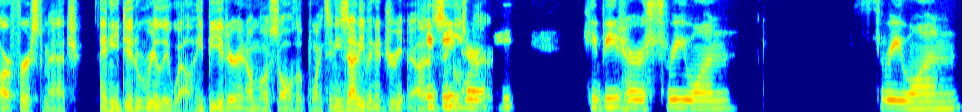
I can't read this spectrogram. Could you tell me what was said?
our first match, and he did really well. He beat her in almost all the points, and he's not even a dream. Uh, he beat her. He, he beat her three one, three one,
